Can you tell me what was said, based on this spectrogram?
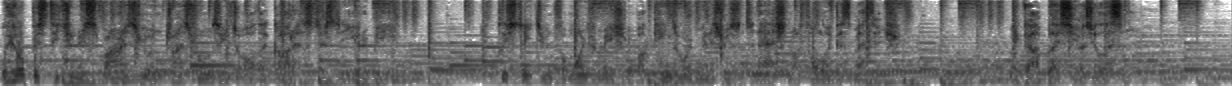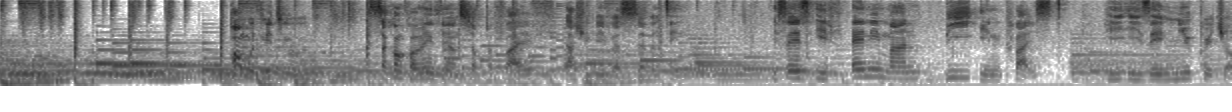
We hope this teaching inspires you and transforms you into all that God has destined you to be. Please stay tuned for more information about Kingsword Ministries International following this message. May God bless you as you listen. Come with me to Second Corinthians chapter 5, that should be verse 17. It says, If any man be in Christ, he is a new creature.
